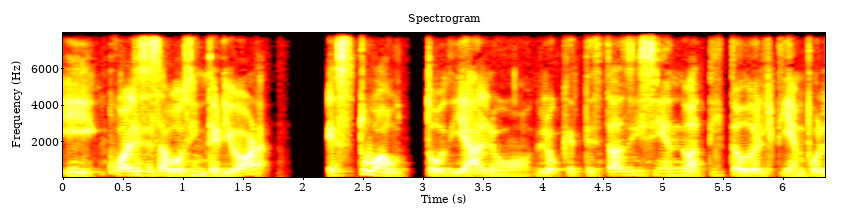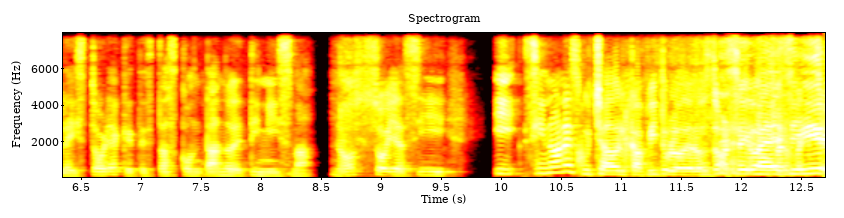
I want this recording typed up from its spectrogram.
¿Y cuál es esa voz interior? es tu autodiálogo, lo que te estás diciendo a ti todo el tiempo, la historia que te estás contando de ti misma, ¿no? Soy así. Y si no han escuchado el capítulo de los dones iba a decir,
